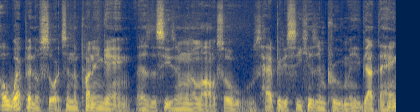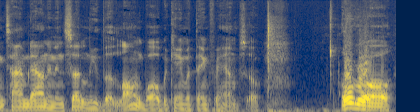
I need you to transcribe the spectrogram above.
a weapon of sorts in the punting game as the season went along. So was happy to see his improvement. He got the hang time down, and then suddenly the long ball became a thing for him. So overall,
